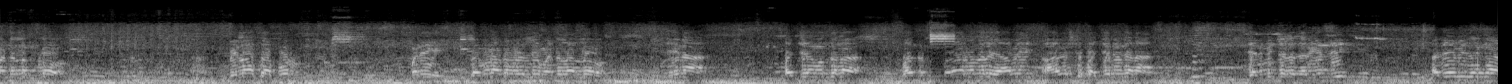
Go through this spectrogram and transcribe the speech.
మండలంలో బిలాసాపూర్ మరి రఘునాథపల్లి మండలంలో ఈయన పద్దెనిమిది వందల పదహారు వందల యాభై ఆగస్టు పద్దెనిమిదిన జన్మించడం జరిగింది. అదేవిధంగా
